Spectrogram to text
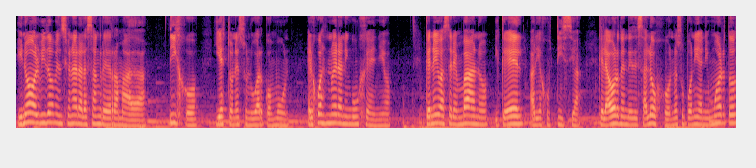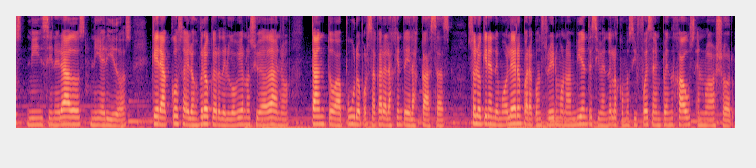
Y no olvidó mencionar a la sangre derramada. Dijo, y esto no es un lugar común, el juez no era ningún genio, que no iba a ser en vano y que él haría justicia, que la orden de desalojo no suponía ni muertos, ni incinerados, ni heridos, que era cosa de los brokers del gobierno ciudadano, tanto apuro por sacar a la gente de las casas. Solo quieren demoler para construir monoambientes y venderlos como si fuesen penthouse en Nueva York,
